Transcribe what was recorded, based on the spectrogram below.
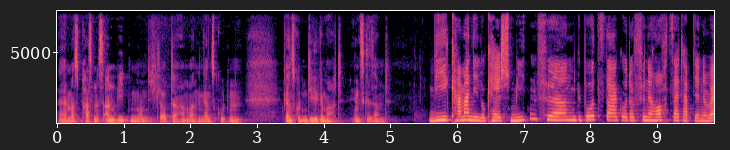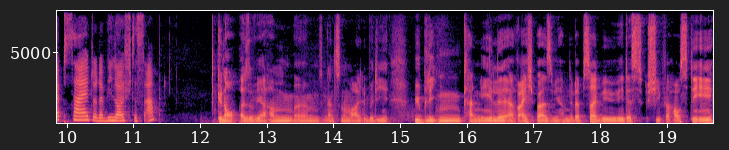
ähm, was Passendes anbieten und ich glaube, da haben wir einen ganz guten, ganz guten Deal gemacht insgesamt. Wie kann man die Location mieten für einen Geburtstag oder für eine Hochzeit? Habt ihr eine Website oder wie läuft es ab? Genau, also wir haben ähm, ganz normal über die üblichen Kanäle erreichbar. Also wir haben eine Website www.dasschieferhaus.de,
